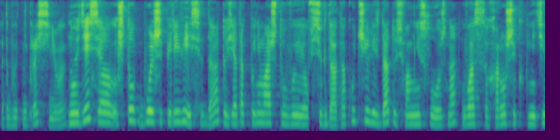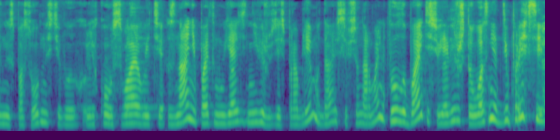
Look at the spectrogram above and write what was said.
это будет некрасиво. Но здесь э, что больше перевесит, да? То есть я так понимаю, что вы всегда так учились, да, то есть вам не сложно, у вас хорошие когнитивные способности, вы легко усваиваете знания, поэтому я не вижу здесь проблемы, да, если все нормально. Вы улыбаетесь, я вижу, что у вас нет депрессии,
